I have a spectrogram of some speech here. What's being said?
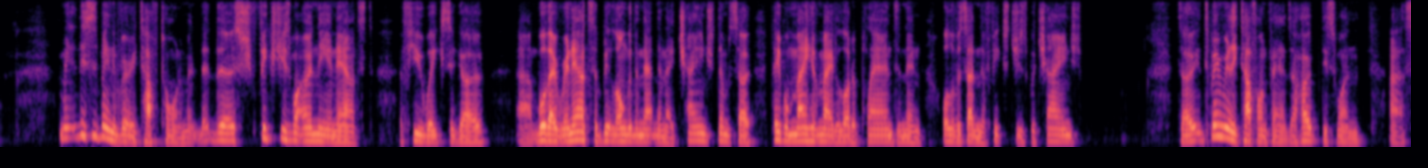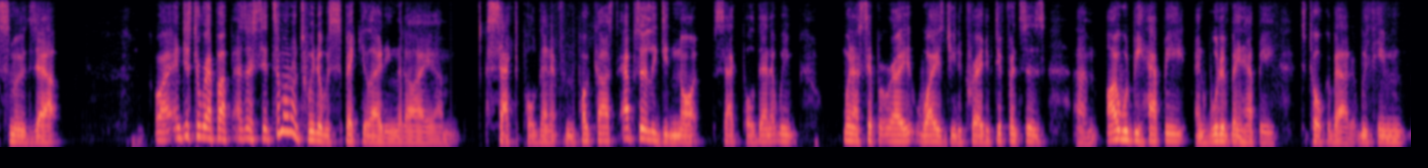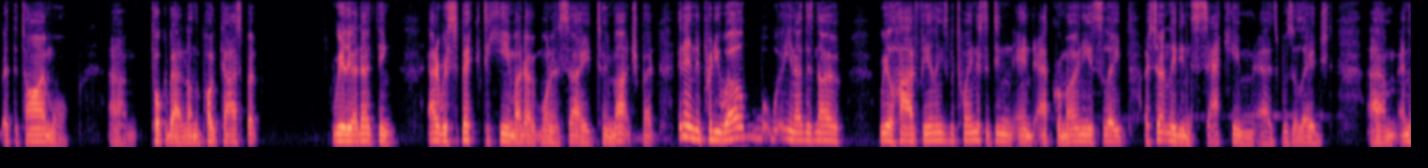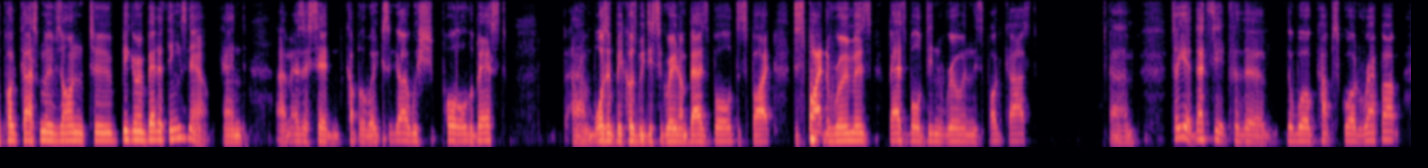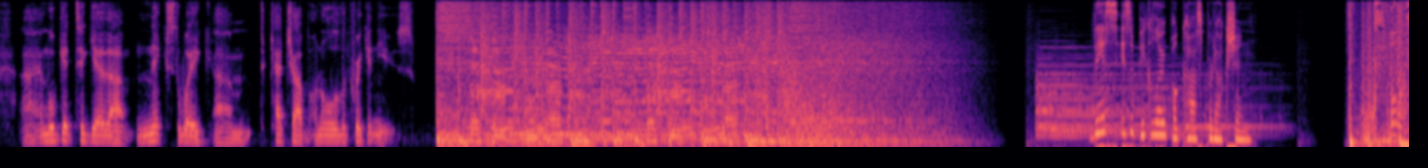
I mean, this has been a very tough tournament. The, the fixtures were only announced a few weeks ago. Um, well, they were announced a bit longer than that, and then they changed them. So people may have made a lot of plans, and then all of a sudden the fixtures were changed. So it's been really tough on fans. I hope this one uh, smooths out. All right, and just to wrap up, as I said, someone on Twitter was speculating that I um, sacked Paul Dennett from the podcast. Absolutely did not sack Paul Dennett. We went our separate ways due to creative differences. Um, I would be happy and would have been happy to talk about it with him at the time or um, talk about it on the podcast. But really, I don't think, out of respect to him, I don't want to say too much. But it ended pretty well. You know, there's no real hard feelings between us. It didn't end acrimoniously. I certainly didn't sack him, as was alleged. Um, and the podcast moves on to bigger and better things now. And um, as I said a couple of weeks ago, I wish Paul all the best um, wasn't because we disagreed on Bazball, despite despite the rumors. Bazball didn't ruin this podcast. Um, so yeah, that's it for the the World Cup squad wrap up, uh, and we'll get together next week um, to catch up on all the cricket news. This is a Piccolo podcast production.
